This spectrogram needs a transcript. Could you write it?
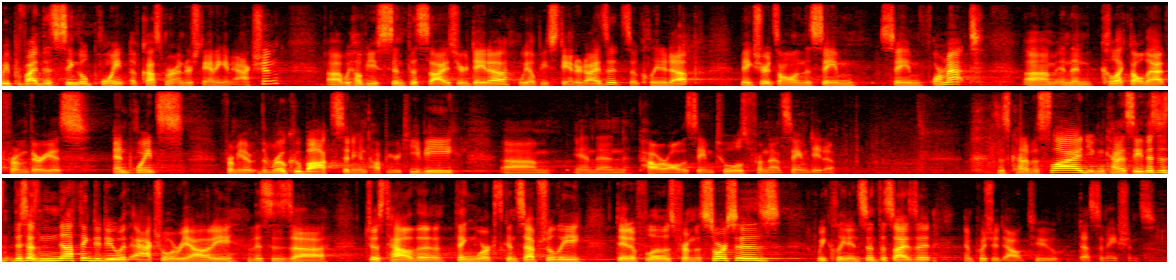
we provide this single point of customer understanding and action. Uh, we help you synthesize your data. We help you standardize it, so clean it up, make sure it's all in the same, same format, um, and then collect all that from various endpoints, from your, the Roku box sitting on top of your TV, um, and then power all the same tools from that same data. This is kind of a slide. You can kind of see this, is, this has nothing to do with actual reality. This is uh, just how the thing works conceptually. Data flows from the sources. We clean and synthesize it and push it out to destinations.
